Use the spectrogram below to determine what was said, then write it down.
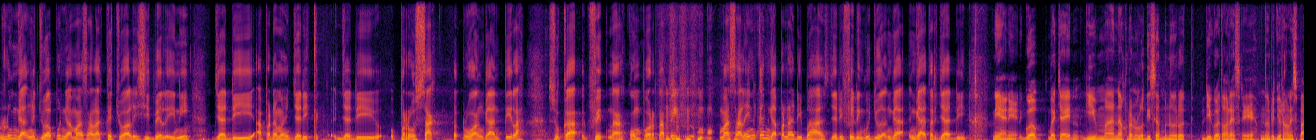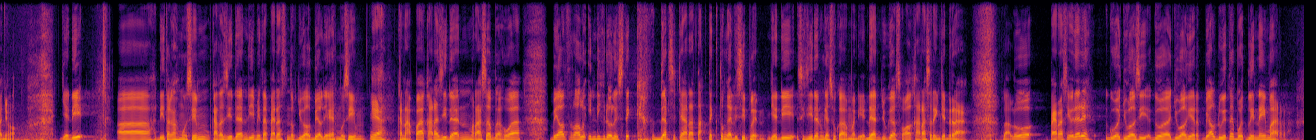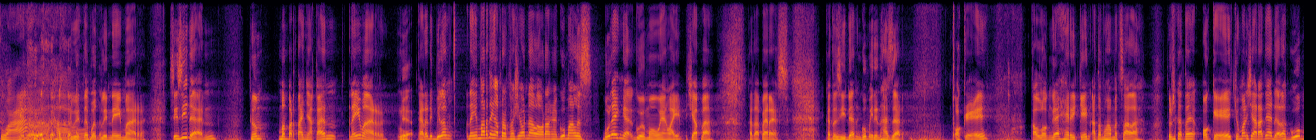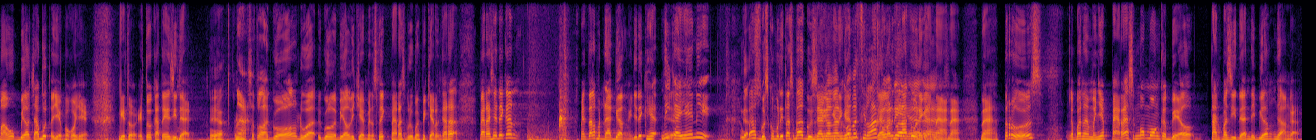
lu nggak ngejual pun nggak masalah kecuali si Bill ini jadi apa namanya jadi jadi perusak ruang ganti lah suka fitnah kompor tapi masalah ini kan nggak pernah dibahas jadi feeling gue juga nggak nggak terjadi Nih ya nih, gue bacain gimana kronologisnya menurut Diego Torres nih ya, menurut jurnalis Spanyol. Jadi eh, di tengah musim kata Zidane dia minta Perez untuk jual Bale di akhir musim. Iya. Kenapa? Karena Zidane merasa bahwa Bale terlalu individualistik dan secara taktik tuh nggak disiplin. Jadi si Zidane nggak suka sama dia dan juga soal karena sering cedera. Lalu Perez yaudah deh, gua jual si gua jual Gareth Bale, duitnya buat beli Neymar. Wow. Gitu. Duitnya buat beli Neymar. Si Zidane mem- mempertanyakan Neymar. Iya. Karena dibilang Neymar nih nggak profesional orangnya gue males. Boleh nggak gue mau yang lain? Siapa? Kata Perez. Kata Zidane gue Eden Hazard. Oke. Kalau nggak Harry Kane atau Muhammad Salah. Terus katanya oke, cuman syaratnya adalah gue mau Bale cabut aja pokoknya. Gitu. Itu katanya Zidane. Iya. Nah setelah gol dua gol Bale di Champions League, Perez berubah pikiran karena Perez ini kan mental pedagang. Jadi kayak nih Iya. kayaknya ini Nggak, bagus komoditas bagus nih, Dagangan gini gua kan. pasti laku Dagangan nih, gua laku ya. nih kan. Nah, nah. Nah, terus apa namanya? Perez ngomong ke Bell tanpa Zidane dia bilang enggak enggak.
